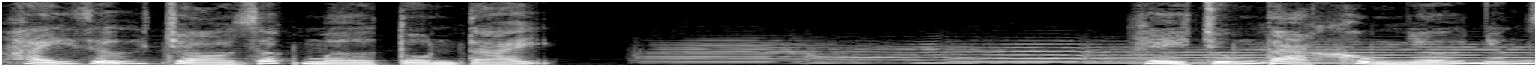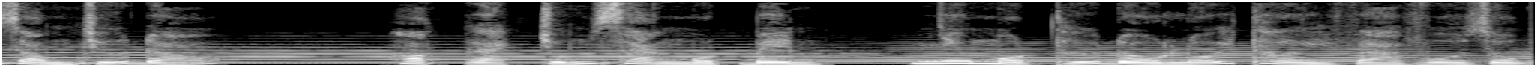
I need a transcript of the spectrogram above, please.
Hãy giữ cho giấc mơ tồn tại. Khi chúng ta không nhớ những dòng chữ đó hoặc gạt chúng sang một bên như một thứ đồ lỗi thời và vô dụng,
